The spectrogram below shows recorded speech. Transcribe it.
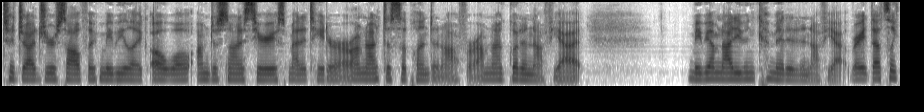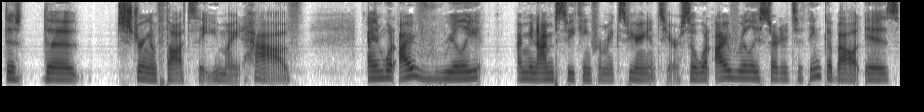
to judge yourself like maybe like, oh, well, I'm just not a serious meditator or I'm not disciplined enough or I'm not good enough yet. Maybe I'm not even committed enough yet, right? That's like the, the string of thoughts that you might have. And what I've really I mean, I'm speaking from experience here. So what I've really started to think about is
